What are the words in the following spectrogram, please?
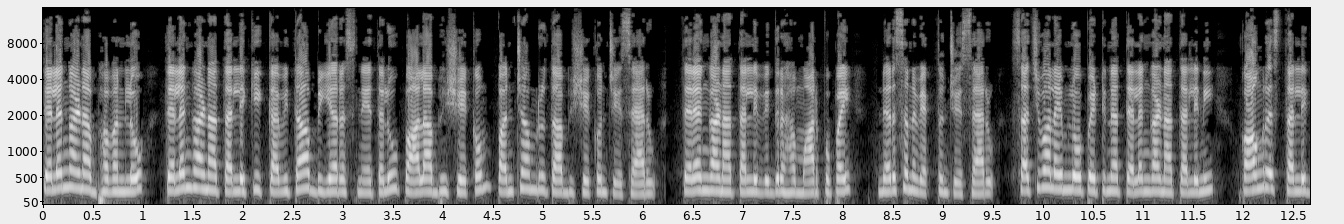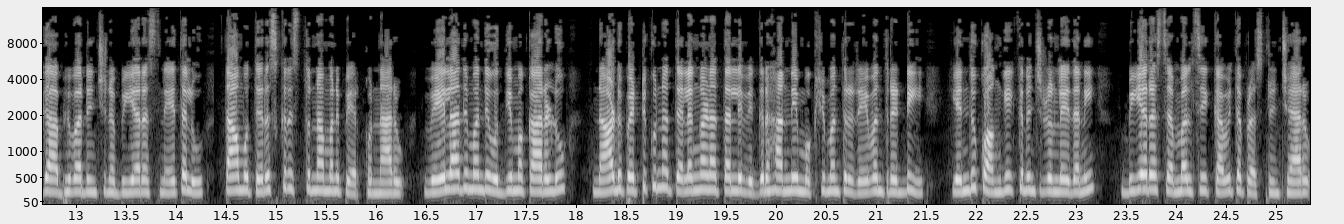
తెలంగాణ భవన్లో తెలంగాణ తల్లికి కవిత బీఆర్ఎస్ నేతలు పాలాభిషేకం పంచామృతాభిషేకం చేశారు. తెలంగాణ తల్లి విగ్రహ మార్పుపై నిరసన వ్యక్తం చేశారు. సచివాలయంలో పెట్టిన తెలంగాణ తల్లిని కాంగ్రెస్ తల్లిగా అభివర్ణించిన బీఆర్ఎస్ నేతలు తాము తిరస్కరిస్తున్నామని పేర్కొన్నారు. వేలాది మంది ఉద్యమకారులు నాడు పెట్టుకున్న తెలంగాణ తల్లి విగ్రహాన్ని ముఖ్యమంత్రి రేవంత్ రెడ్డి ఎందుకు అంగీకరించడం లేదని బీఆర్ఎస్ ఎమ్మెల్సీ కవిత ప్రశ్నించారు.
